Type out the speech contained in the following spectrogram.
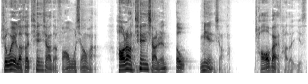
是为了和天下的房屋相反，好让天下人都面向他，朝拜他的意思。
